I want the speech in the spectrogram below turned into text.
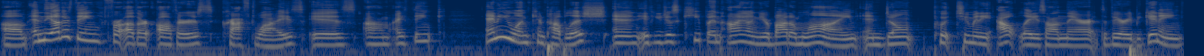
Um, and the other thing for other authors, craft wise, is um, I think anyone can publish, and if you just keep an eye on your bottom line and don't put too many outlays on there at the very beginning,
